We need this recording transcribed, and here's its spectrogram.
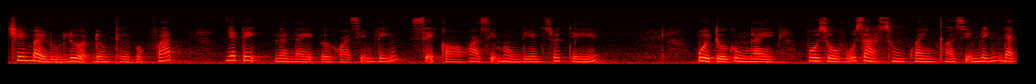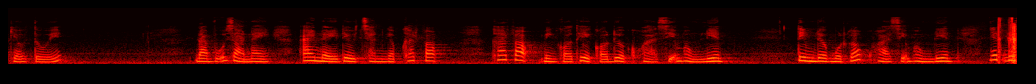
Trên bảy núi lửa đồng thời bộc phát. Nhất định lần này ở hòa diễm lĩnh Sẽ có hòa diễm hồng liên xuất thế. Buổi tối cùng ngày, Vô số vũ giả xung quanh hòa diễm lĩnh đã kéo tới. Đám vũ giả này, Ai nấy đều tràn ngập khát vọng. Khát vọng mình có thể có được hòa diễm hồng liên. Tìm được một gốc hòa diễm hồng liên, Nhất định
